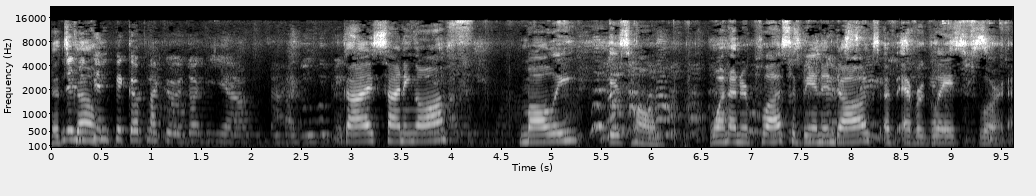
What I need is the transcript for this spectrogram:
Let's then go. you can pick up like a doggy uh, baggy. Guys, signing off. Molly is home. 100 plus abandoned dogs of Everglades, Florida.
